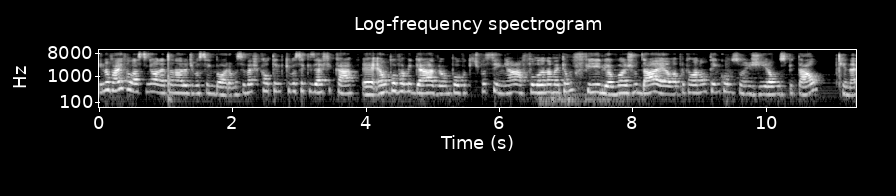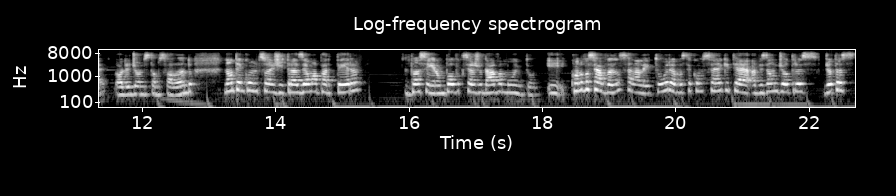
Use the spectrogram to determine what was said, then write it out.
E não vai falar assim, olha, tá na hora de você ir embora. Você vai ficar o tempo que você quiser ficar. É, é um povo amigável, é um povo que, tipo assim, ah, fulana vai ter um filho, eu vou ajudar ela, porque ela não tem condições de ir ao hospital hospital, que, né, olha de onde estamos falando, não tem condições de trazer uma parteira. Então, assim, era um povo que se ajudava muito. E quando você avança na leitura, você consegue ter a visão de outras, de outras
